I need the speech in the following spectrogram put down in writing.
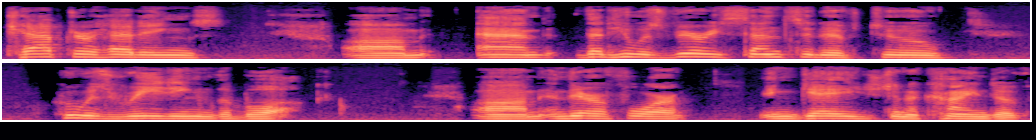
chapter headings, um, and that he was very sensitive to who was reading the book, um, and therefore engaged in a kind of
